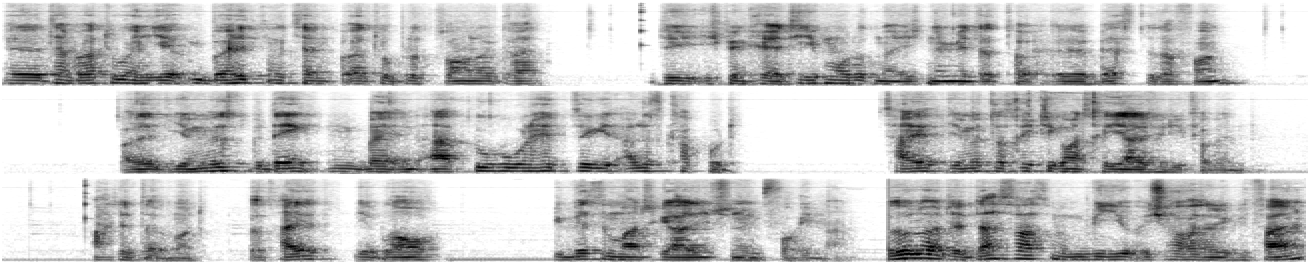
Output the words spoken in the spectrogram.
äh, Temperaturen, hier Überhitzungstemperatur plus 200 Grad. Ich bin Kreativmodus, ne, ich nehme mir das äh, Beste davon. Weil ihr müsst bedenken, bei einer zu hohen Hitze geht alles kaputt. Das heißt, ihr müsst das richtige Material für die verwenden. Achtet da immer. Das heißt, ihr braucht gewisse Materialien schon im Vorhinein. So Leute, das war's mit dem Video. Ich hoffe, es hat euch gefallen.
